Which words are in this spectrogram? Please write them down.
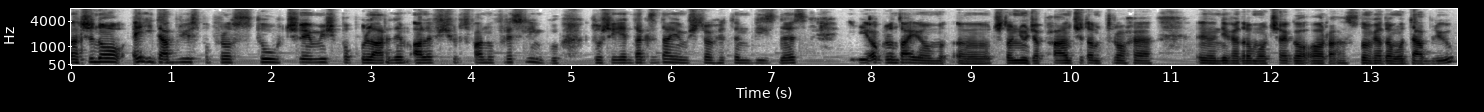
znaczy no, AEW jest po prostu czymś popularnym, ale wśród fanów wrestlingu, którzy jednak znają już trochę ten biznes i oglądają e, czy to New Japan, czy tam trochę e, nie wiadomo czego oraz no wiadomo W,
